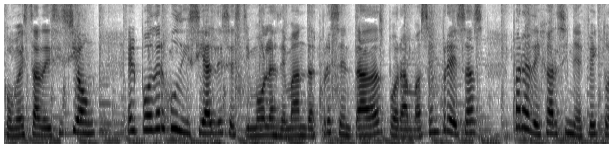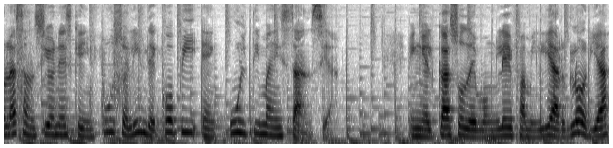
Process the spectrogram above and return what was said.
Con esta decisión, el Poder Judicial desestimó las demandas presentadas por ambas empresas para dejar sin efecto las sanciones que impuso el Indecopi en última instancia. En el caso de Bonlé Familiar Gloria,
